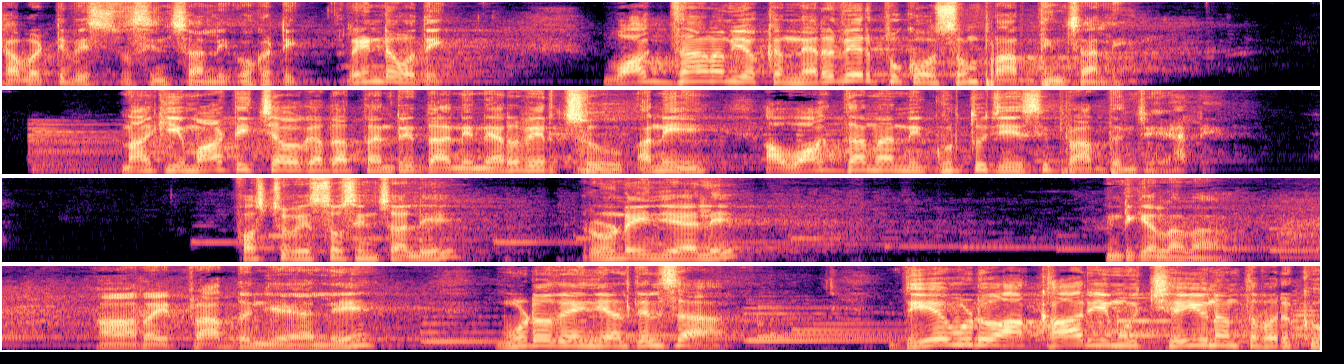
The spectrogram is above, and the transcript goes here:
కాబట్టి విశ్వసించాలి ఒకటి. రెండవది వాగ్దానం యొక్క నెరవేర్పు కోసం ప్రార్థించాలి. నాకు ఈ మాట ఇచ్చావు కదా తండ్రి దాన్ని నెరవేర్చు అని ఆ వాగ్దానాన్ని గుర్తు చేసి ప్రార్థన చేయాలి. ఫస్ట్ విశ్వసించాలి రెండు ఏం చేయాలి? ఇంటికి వెళ్ళాలా? రైట్ ప్రార్థన చేయాలి. మూడోది ఏం చేయాలి తెలుసా? దేవుడు ఆ కార్యము చేయునంత వరకు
